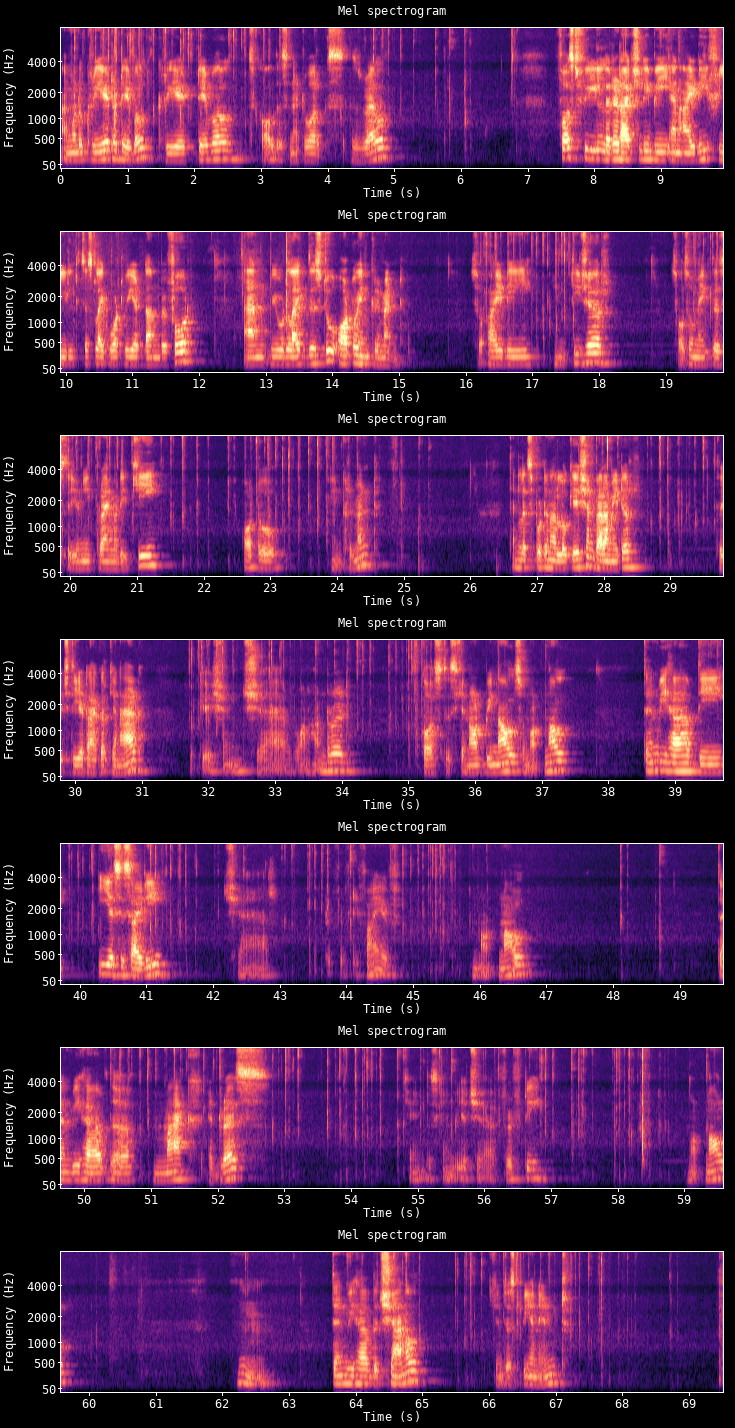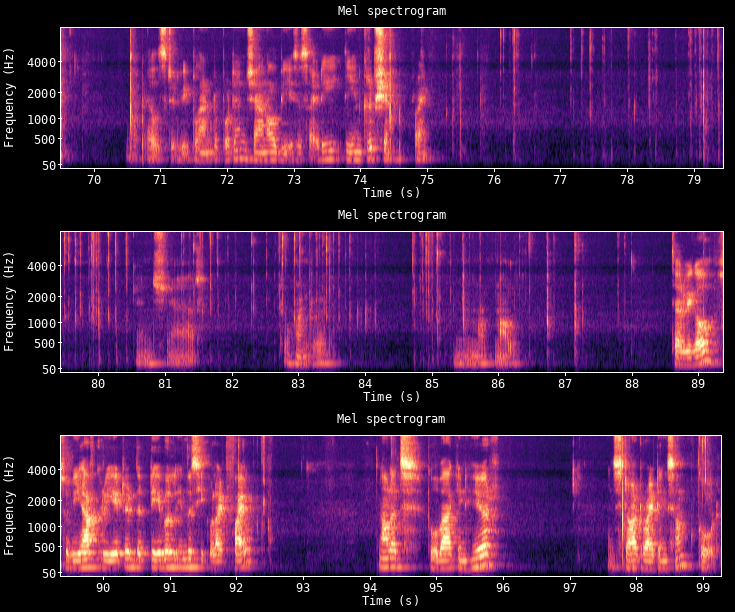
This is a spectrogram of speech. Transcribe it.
I'm going to create a table, create table, let's call this networks as well. First field let it actually be an ID field just like what we had done before. And we would like this to auto increment. So ID integer. Let's also make this the unique primary key. Auto increment. Then let's put in a location parameter which the attacker can add. Location char 100 of course this cannot be null so not null. Then we have the ESSID char 255 not null. Then we have the MAC address. Okay this can be a char 50 not null. Hmm. Then we have the channel can just be an int. What else did we plan to put in? Channel bssid the encryption right? Can char 200 not null. There we go. So we have created the table in the SQLite file. Now let's go back in here and start writing some code.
